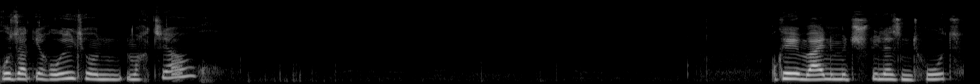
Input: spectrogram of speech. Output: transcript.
Rosa hat ihre Ulti und macht sie auch. Okay, meine Mitspieler sind tot.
